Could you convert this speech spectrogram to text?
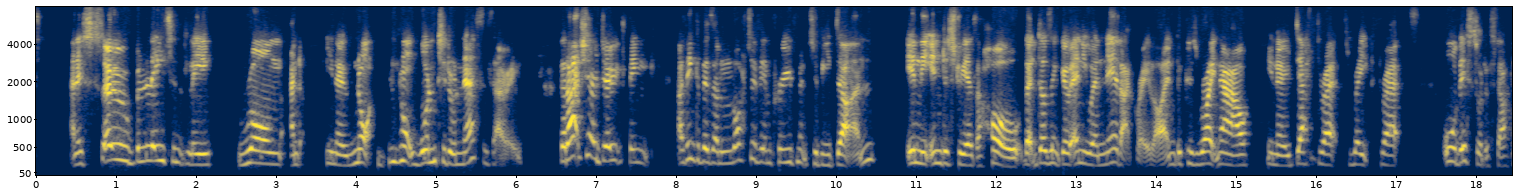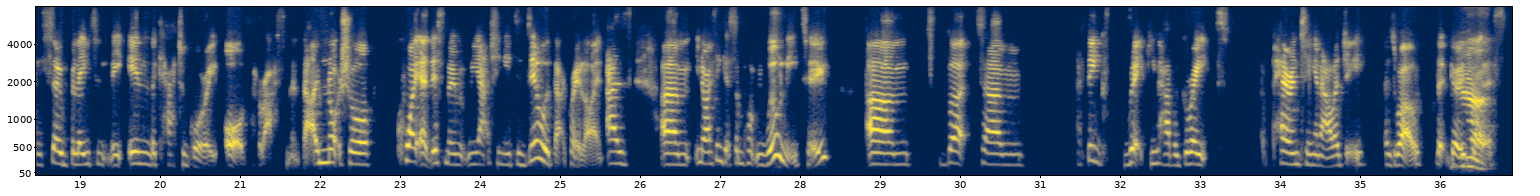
and is so blatantly wrong and you know not not wanted or necessary that actually I don't think I think there's a lot of improvement to be done in the industry as a whole that doesn't go anywhere near that grey line because right now you know death threats rape threats all this sort of stuff is so blatantly in the category of harassment that I'm not sure quite at this moment we actually need to deal with that grey line as um, you know I think at some point we will need to um, but um, I think Rik, you have a great parenting analogy as well that goes yeah. with this.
